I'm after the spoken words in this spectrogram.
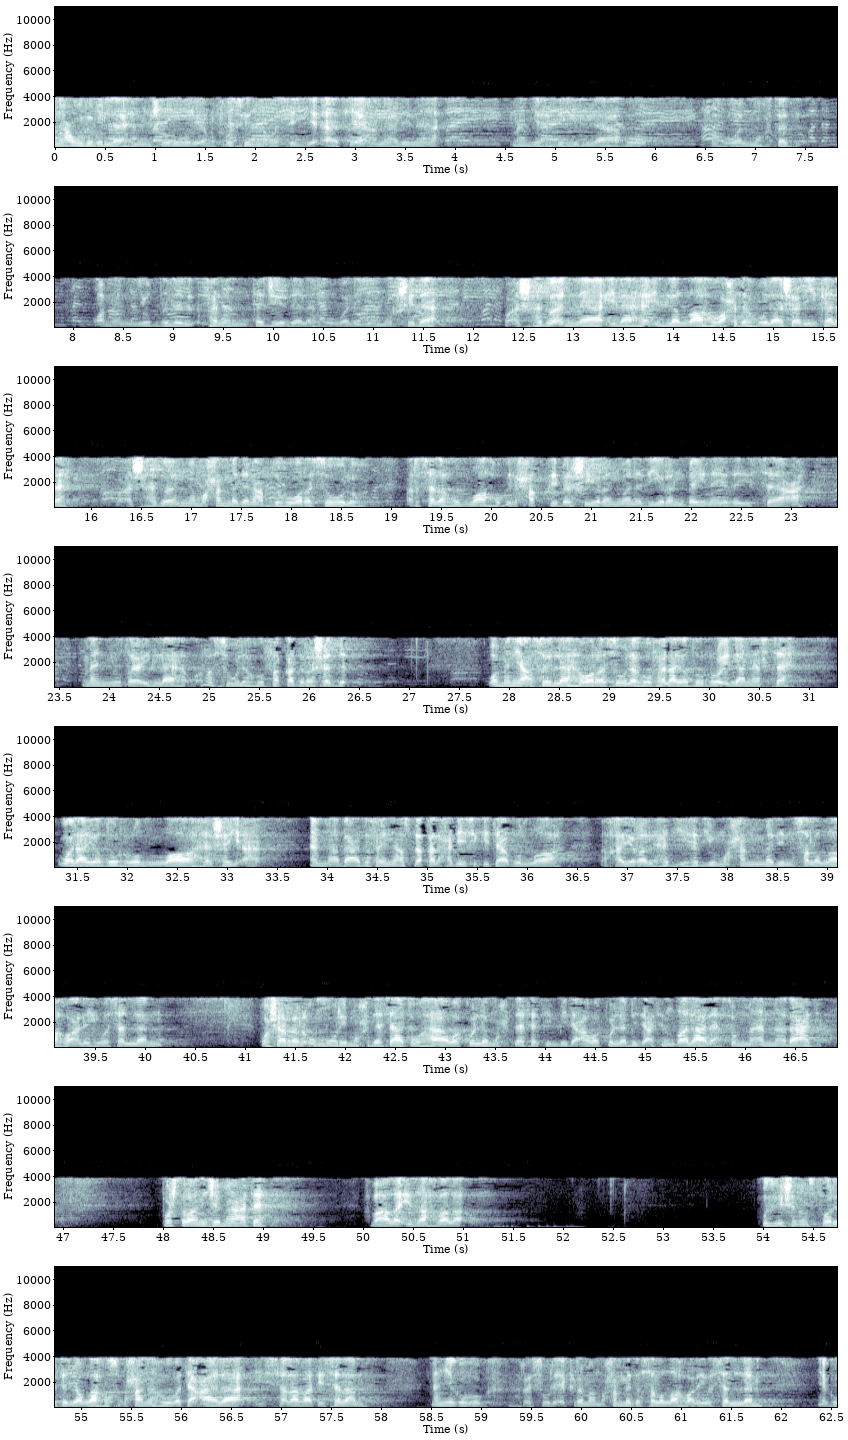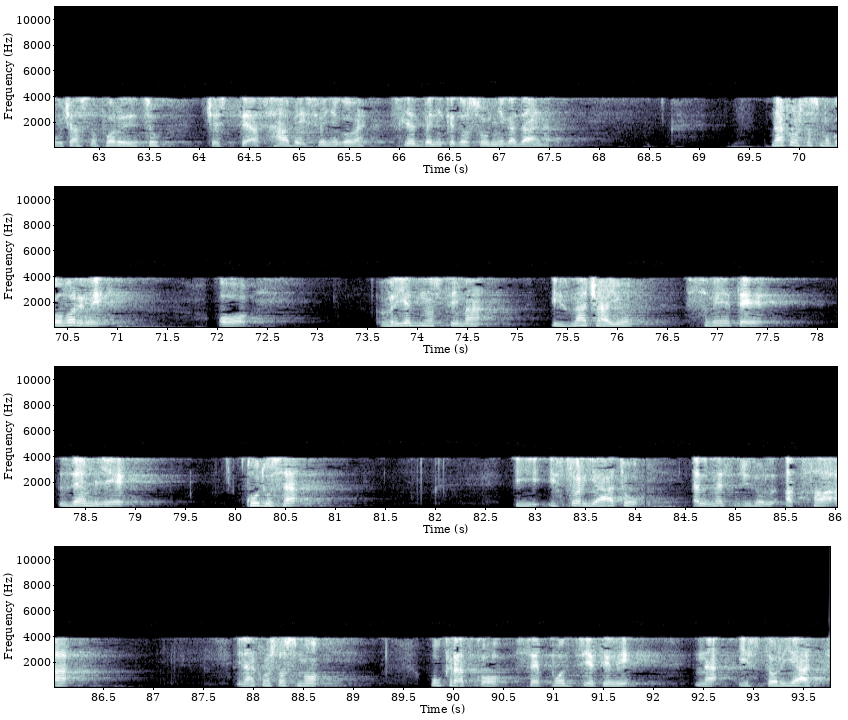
ونعوذ بالله من شرور أنفسنا وسيئات أعمالنا من يهده الله فهو المهتد ومن يضلل فلن تجد له وليا مرشدا وأشهد أن لا إله إلا الله وحده لا شريك له وأشهد أن محمدا عبده ورسوله أرسله الله بالحق بشيرا ونذيرا بين يدي الساعة من يطع الله ورسوله فقد رشد ومن يعص الله ورسوله فلا يضر إلا نفسه ولا يضر الله شيئا أما بعد فإن أصدق الحديث كتاب الله خير الهدي هدي محمد صلى الله عليه وسلم وشر الأمور محدثاتها وكل محدثة بدعة وكل بدعة ضلالة ثم أما بعد Poštovani جماعته hvala إذا zahvala uzvišenom stvoritelju Allahu subhanahu wa ta'ala i salavat i selam na njegovog Resuli Ekrama Muhammeda sallallahu alaihi wa sallam, njegovu časnu porodicu, čestite ashabe i sve njegove sljedbenike do sudnjega dana. Nakon što smo govorili o vrijednostima i značaju svete zemlje Kudusa, i istorijatu El Mesđidul Aqsa'a i nakon što smo ukratko se podsjetili na istorijat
